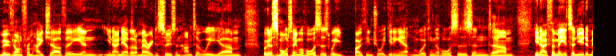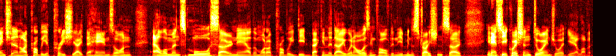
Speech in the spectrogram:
moved on from HRV and, you know, now that I'm married to Susan Hunter, we, um, we've got a small team of horses. We both enjoy getting out and working the horses. And, um, you know, for me, it's a new dimension, and I probably appreciate the hands on elements more so now than what I probably did back in the day when I was involved in the administration. So, in answer to your question, do I enjoy it? Yeah, I love it.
